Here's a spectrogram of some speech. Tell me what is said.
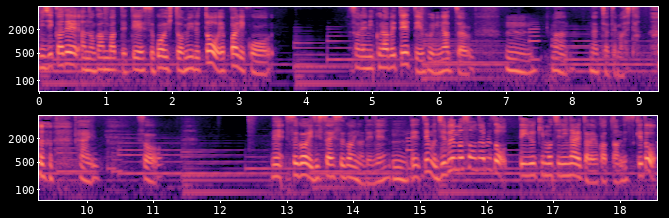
身近であの頑張っててすごい人を見るとやっぱりこうそれに比べてっていうふうになっちゃううんまあなっちゃってました はいそうねすごい実際すごいのでね、うん、ででも自分もそうなるぞっていう気持ちになれたらよかったんですけど、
